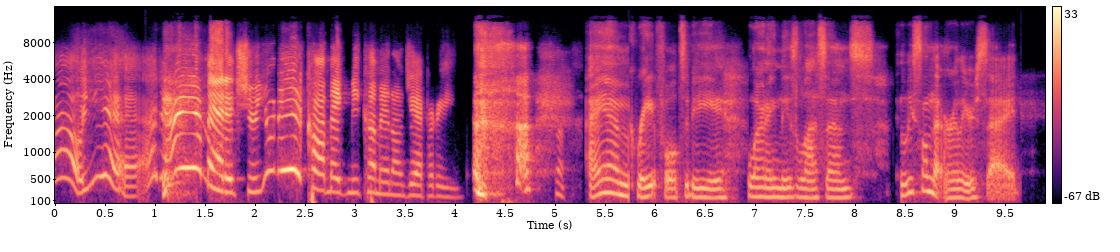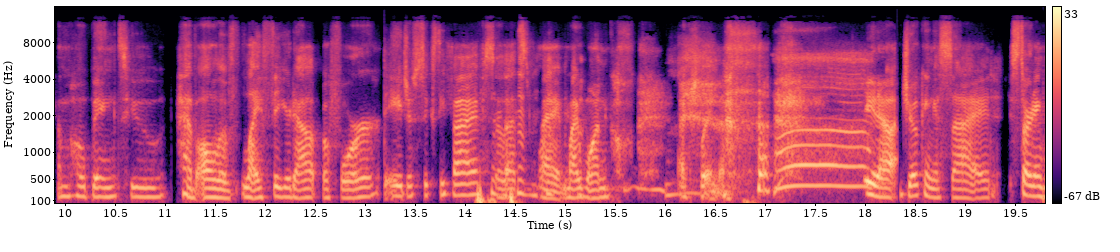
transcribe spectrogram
oh yeah, I, I, am mad at you. You did call make me come in on Jeopardy. I am grateful to be learning these lessons, at least on the earlier side. I'm hoping to have all of life figured out before the age of 65. So that's my my one goal. Actually, no you know, joking aside, starting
